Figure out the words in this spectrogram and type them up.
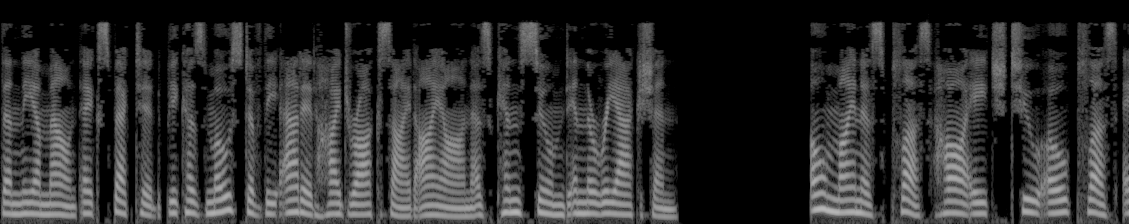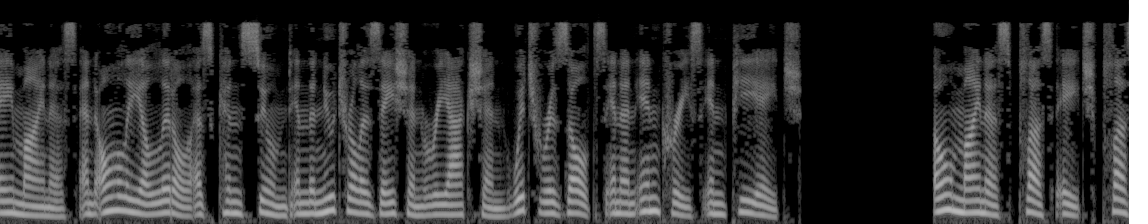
than the amount expected because most of the added hydroxide ion is consumed in the reaction. O plus Ha H2O plus A and only a little is consumed in the neutralization reaction which results in an increase in pH. O plus H plus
